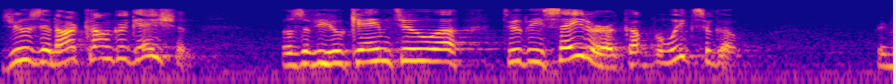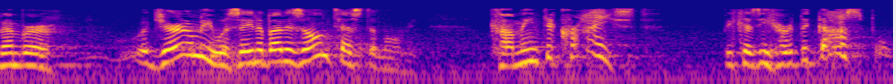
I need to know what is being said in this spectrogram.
Jews in our congregation. Those of you who came to, uh, to the Seder a couple of weeks ago. Remember what Jeremy was saying about his own testimony. Coming to Christ because he heard the gospel.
